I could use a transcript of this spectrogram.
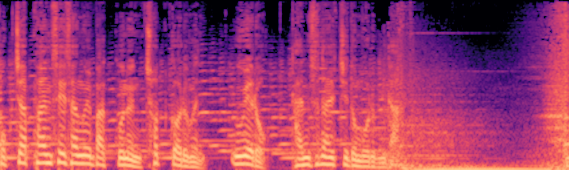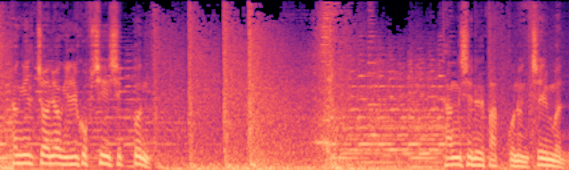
복잡한 세상을 바꾸는 첫 걸음은 의외로 단순할지도 모릅니다. 평일 저녁 7시 20분 당신을 바꾸는 질문.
